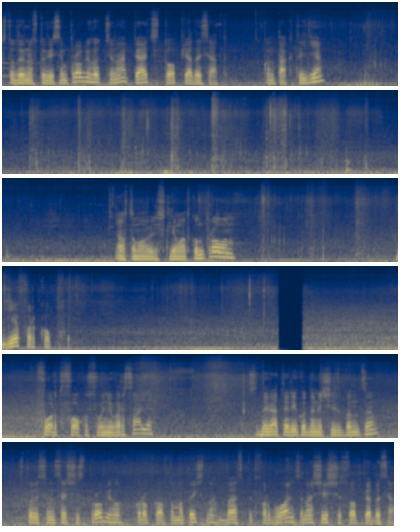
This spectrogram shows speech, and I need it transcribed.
198 пробігу, ціна 5150. Контакти є. Автомобіль з клімат-контролем. Є форкоп. Ford Focus в універсалі. Це 9 рік 1,6 бензин, 186 пробігу, коробка автоматична, без підфарбувань, ціна 6650.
